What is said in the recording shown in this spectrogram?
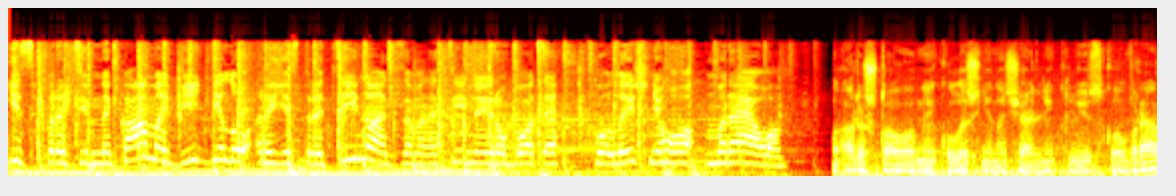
із працівниками відділу реєстраційно-екзаменаційної роботи колишнього МРЕО. Арештований колишній начальник Львівського ВРЕР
